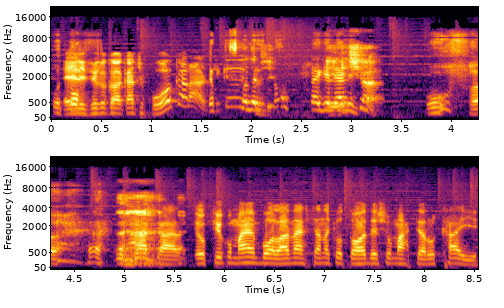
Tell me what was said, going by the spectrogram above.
O Ele fica com a cara tipo, ô caralho, que que depois é quando isso? ele não pega ele ali. Ufa! Ah, cara, eu fico mais bolado na cena que o Thor deixa o martelo cair.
